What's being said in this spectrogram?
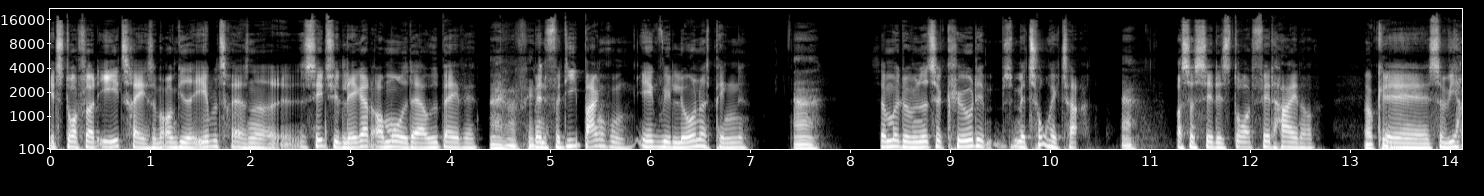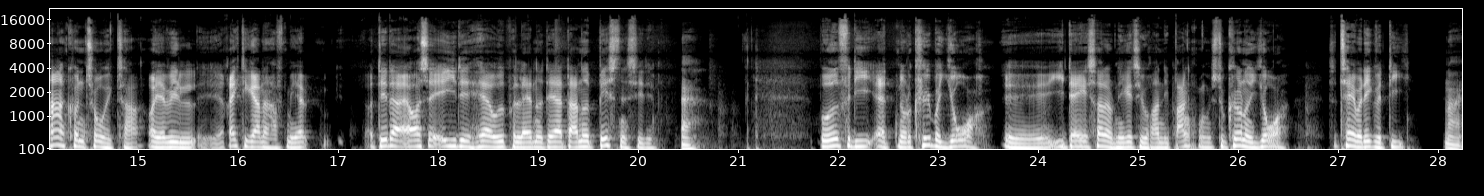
et stort flot egetræ, som er omgivet af æbletræ og sådan noget. Sindssygt lækkert område derude bagved. Ej, hvor fedt. Men fordi banken ikke ville låne os pengene, ah, så må du være nødt til at købe det med to hektar. Ja. Og så sætte et stort fedt hegn op. Okay. Øh, så vi har kun to hektar, og jeg vil rigtig gerne have haft mere. Og det, der er også i det herude på landet, det er, at der er noget business i det. Ja. Både fordi, at når du køber jord, øh, i dag, så er der jo negativ rente i banken. Hvis du køber noget jord, så taber det ikke værdi. nej.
